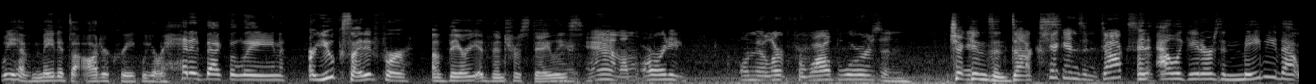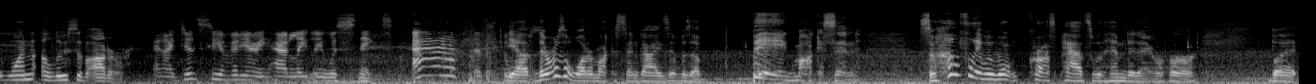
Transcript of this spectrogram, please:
We have made it to Otter Creek. We are headed back the lane. Are you excited for a very adventurous day, Lisa? I am. I'm already on the alert for wild boars and Chickens and ducks. chickens and ducks. And alligators and maybe that one elusive otter. And I did see a video he had lately with snakes. Ah, that's the Yeah, worst. there was a water moccasin, guys. It was a big moccasin. So hopefully we won't cross paths with him today or her. But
